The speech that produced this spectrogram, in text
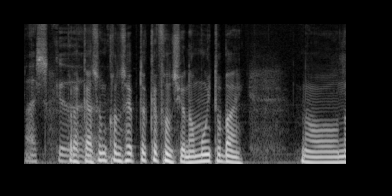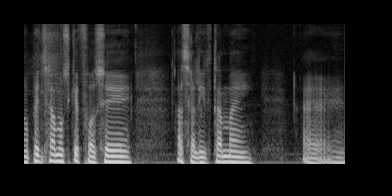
Acho que. por acaso um conceito que funcionou muito bem. Não, não pensamos que fosse a salir também. Eh,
